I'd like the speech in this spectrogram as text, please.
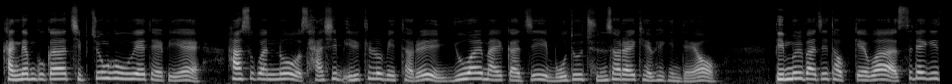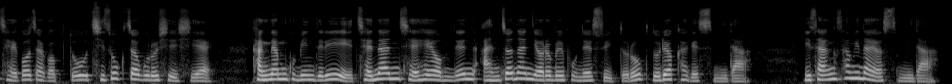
강남구가 집중호우에 대비해 하수관로 41km를 6월 말까지 모두 준설할 계획인데요. 빗물바지 덮개와 쓰레기 제거 작업도 지속적으로 실시해 강남 구민들이 재난 재해 없는 안전한 여름을 보낼 수 있도록 노력하겠습니다. 이상 성인아였습니다.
